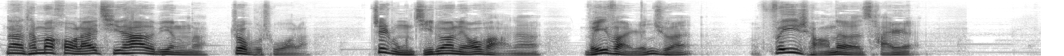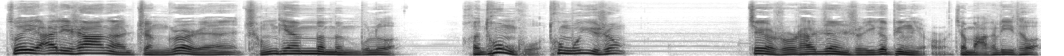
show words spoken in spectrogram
那他妈后来其他的病呢？这不说了，这种极端疗法呢违反人权，非常的残忍，所以艾丽莎呢整个人成天闷闷不乐，很痛苦，痛不欲生。这个时候，她认识了一个病友，叫玛格丽特，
